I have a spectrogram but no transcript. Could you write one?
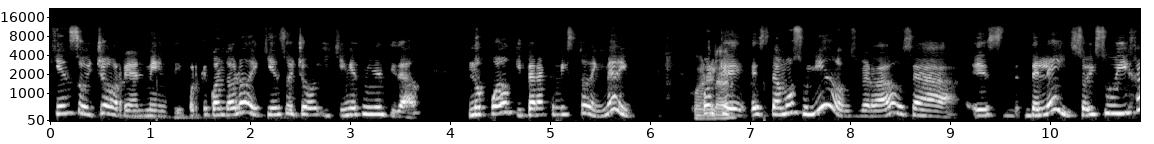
¿Quién soy yo realmente? Porque cuando hablo de quién soy yo y quién es mi identidad, no puedo quitar a Cristo de en medio. porque estamos unidos, ¿verdad? O sea, es de ley, soy su hija,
